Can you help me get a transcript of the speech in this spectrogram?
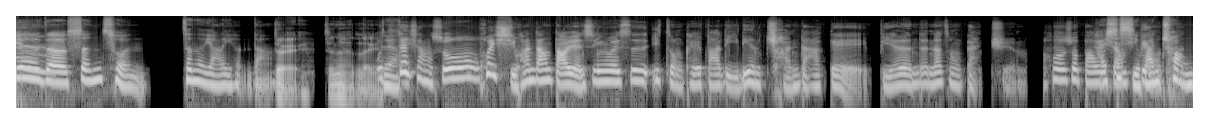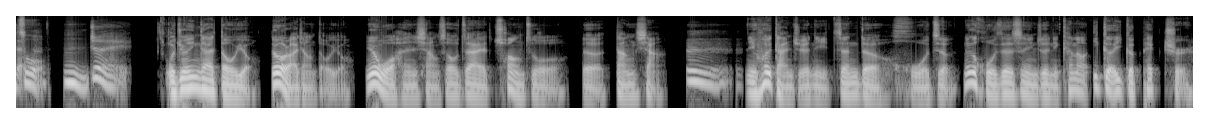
业的生存，真的压力很大。对，真的很累我。在想说，会喜欢当导演，是因为是一种可以把理念传达给别人的那种感觉嘛，或者说把我还是想喜欢？创作，嗯，对，我觉得应该都有，对我来讲都有，因为我很享受在创作的当下，嗯，你会感觉你真的活着。那个活着的事情，就是你看到一个一个 picture，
